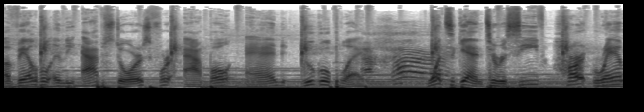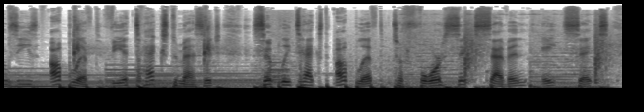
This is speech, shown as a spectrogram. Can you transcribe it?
available in the app stores for Apple and Google Play. Once again, to receive Hart Ramsey's Uplift via text message, simply text Uplift to 46786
